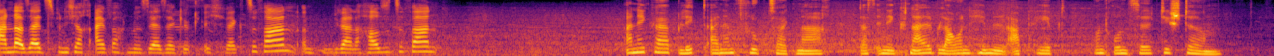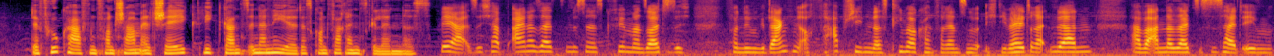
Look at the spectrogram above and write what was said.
Andererseits bin ich auch einfach nur sehr, sehr glücklich, wegzufahren und wieder nach Hause zu fahren. Annika blickt einem Flugzeug nach, das in den knallblauen Himmel abhebt und runzelt die Stirn. Der Flughafen von Sharm el-Sheikh liegt ganz in der Nähe des Konferenzgeländes. Ja, also ich habe einerseits ein bisschen das Gefühl, man sollte sich von dem Gedanken auch verabschieden, dass Klimakonferenzen wirklich die Welt retten werden. Aber andererseits ist es halt eben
